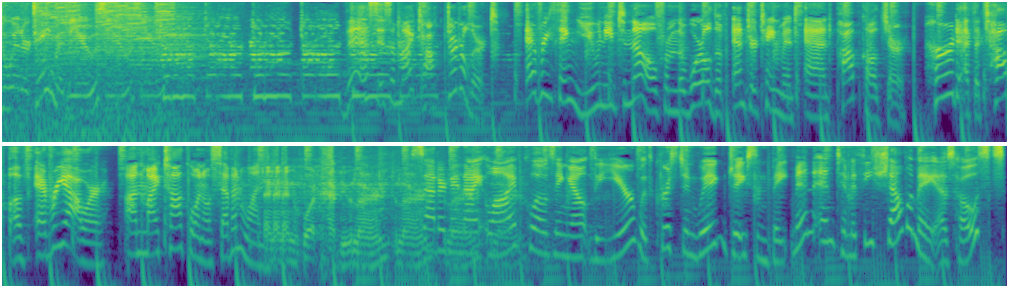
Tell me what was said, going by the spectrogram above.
To entertainment news. This is a My Talk Dirt Alert. Everything you need to know from the world of entertainment and pop culture. Heard at the top of every hour on My Talk 1071. And, and what have you learned? learned Saturday learned, Night Live learned? closing out the year with Kristen Wiig, Jason Bateman, and Timothy Chalamet as hosts.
